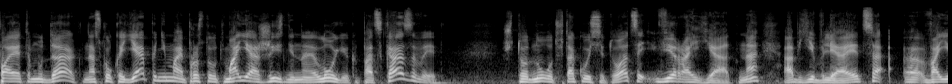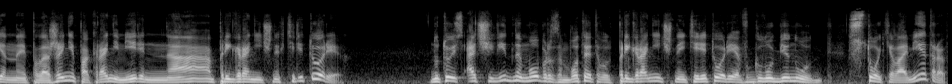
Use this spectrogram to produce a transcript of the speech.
Поэтому, да, насколько я понимаю, просто вот моя жизненная логика подсказывает, что ну вот в такой ситуации, вероятно, объявляется э, военное положение, по крайней мере, на приграничных территориях. Ну, то есть, очевидным образом, вот эта вот приграничная территория в глубину 100 километров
